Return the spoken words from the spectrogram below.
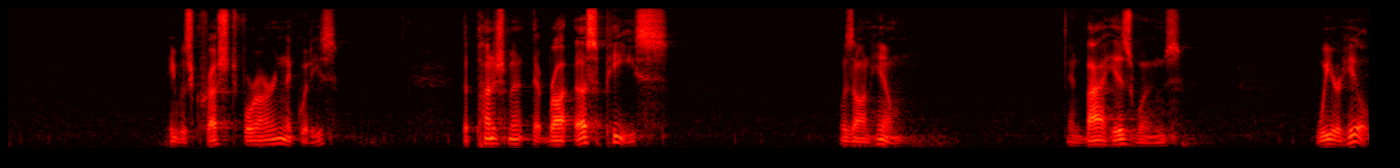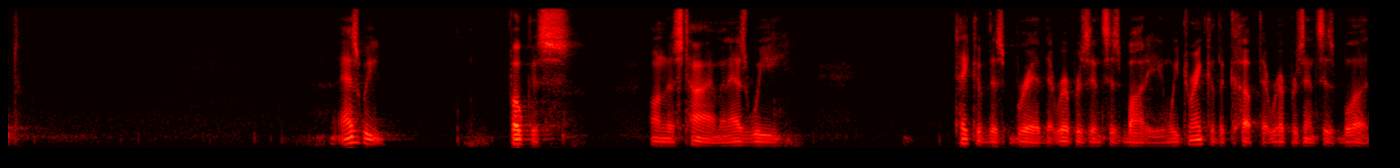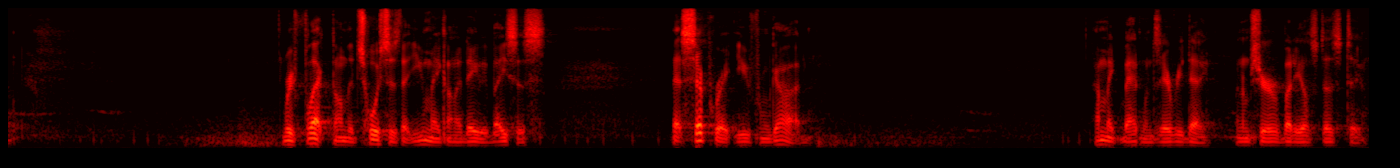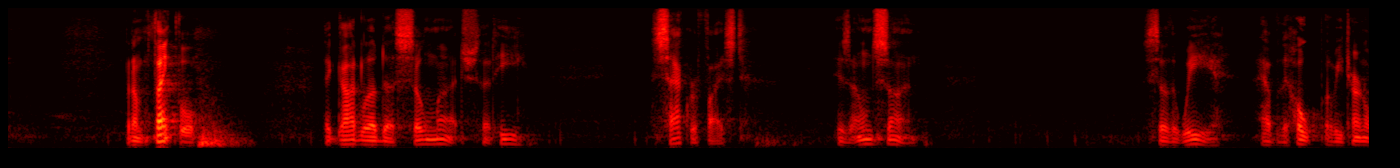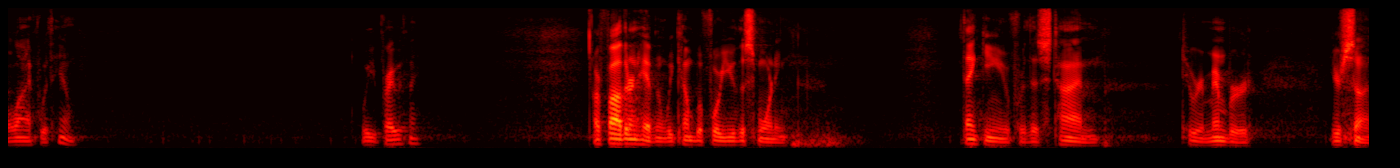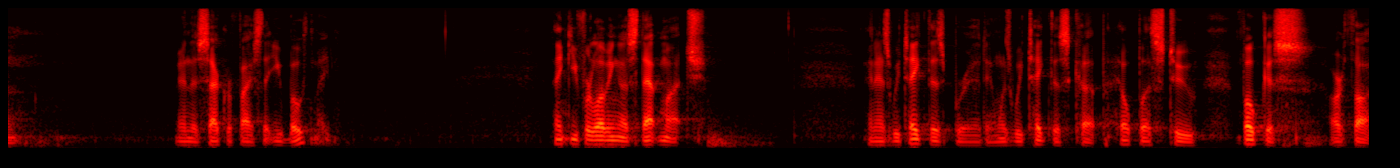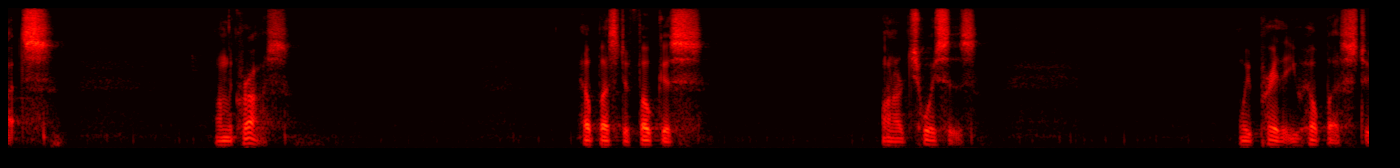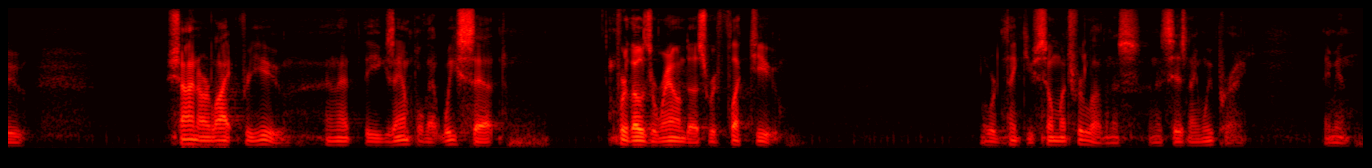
he was crushed for our iniquities. The punishment that brought us peace was on him. And by his wounds, we are healed. As we focus on this time and as we take of this bread that represents his body and we drink of the cup that represents his blood, reflect on the choices that you make on a daily basis that separate you from God. I make bad ones every day, and I'm sure everybody else does too. But I'm thankful that God loved us so much that He sacrificed His own Son so that we have the hope of eternal life with Him. Will you pray with me? Our Father in heaven, we come before you this morning, thanking you for this time to remember your Son and the sacrifice that you both made. Thank you for loving us that much. And as we take this bread and as we take this cup, help us to focus our thoughts on the cross. Help us to focus on our choices. We pray that you help us to shine our light for you and that the example that we set for those around us reflect you. Lord, thank you so much for loving us. And it's His name we pray. Amen.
